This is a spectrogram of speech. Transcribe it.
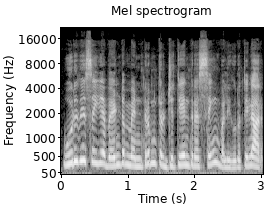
உறுதி செய்ய வேண்டும் என்றும் திரு. ஜிதேந்திர சிங் வலியுறுத்தினார்.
